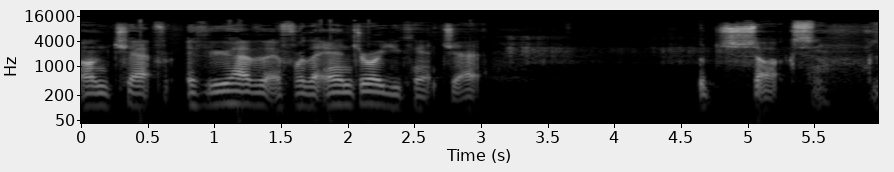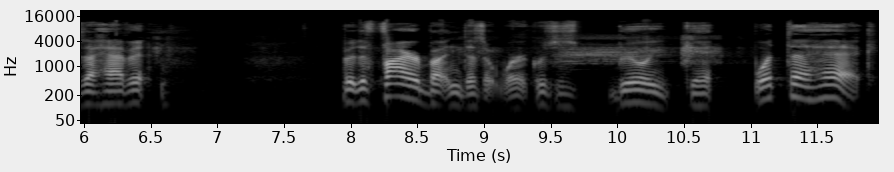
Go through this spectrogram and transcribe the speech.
um chat. For, if you have it for the Android, you can't chat, which sucks because I have it. But the fire button doesn't work, which is really get. What the heck?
